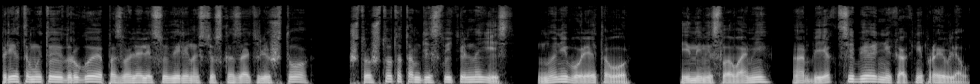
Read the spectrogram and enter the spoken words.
При этом и то, и другое позволяли с уверенностью сказать лишь то, что что-то там действительно есть, но не более того. Иными словами, объект себя никак не проявлял.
